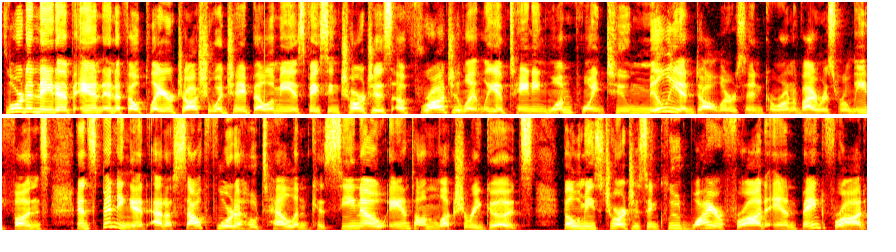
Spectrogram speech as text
Florida native and NFL player Joshua J. Bellamy is facing charges of fraudulently obtaining $1.2 million in coronavirus relief funds and spending it at a South Florida hotel and casino and on luxury goods. Bellamy's charges include wire fraud and bank fraud.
